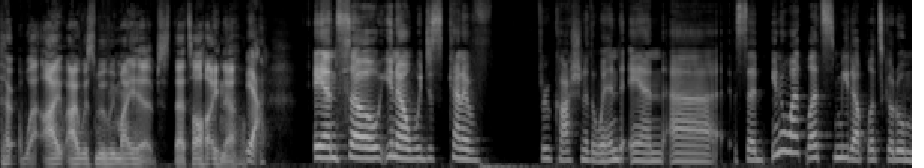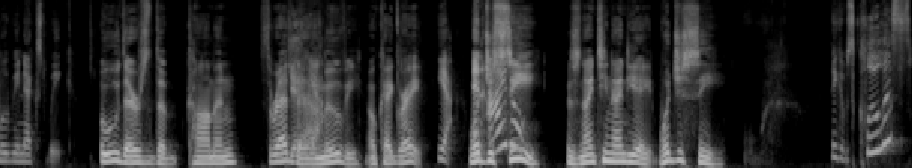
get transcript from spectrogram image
There- well, I, I was moving my hips. That's all I know. Yeah. And so, you know, we just kind of threw caution to the wind and uh, said, you know what? Let's meet up. Let's go to a movie next week. Ooh, there's the common thread there. A movie. Okay, great. Yeah. What'd and you I see? It was 1998. What'd you see? Think it was Clueless.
